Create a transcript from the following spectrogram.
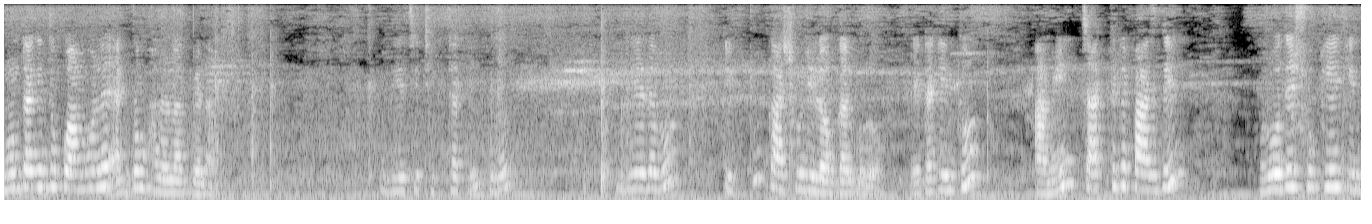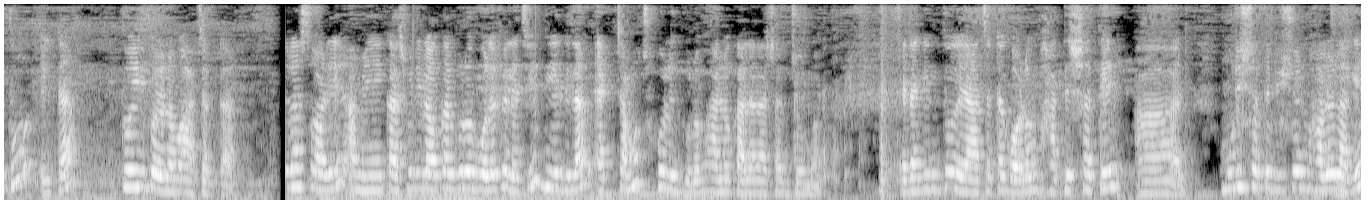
নুনটা কিন্তু কম হলে একদম ভালো লাগবে না। দিয়েছি ঠিকঠাকই পুরো। দিয়ে দেবো একটু কাশ্মীরি লঙ্কার গুঁড়ো। এটা কিন্তু আমি চার থেকে পাঁচ দিন রোদে শুকিয়ে কিন্তু এটা তৈরি করে নেব আচারটা। সরি আমি কাশ্মীরি লঙ্কার গুঁড়ো বলে ফেলেছি। দিয়ে দিলাম এক চামচ হলুদ গুঁড়ো ভালো কালার আসার জন্য। এটা কিন্তু এই আচারটা গরম ভাতের সাথে আর মুড়ির সাথে ভীষণ ভালো লাগে।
